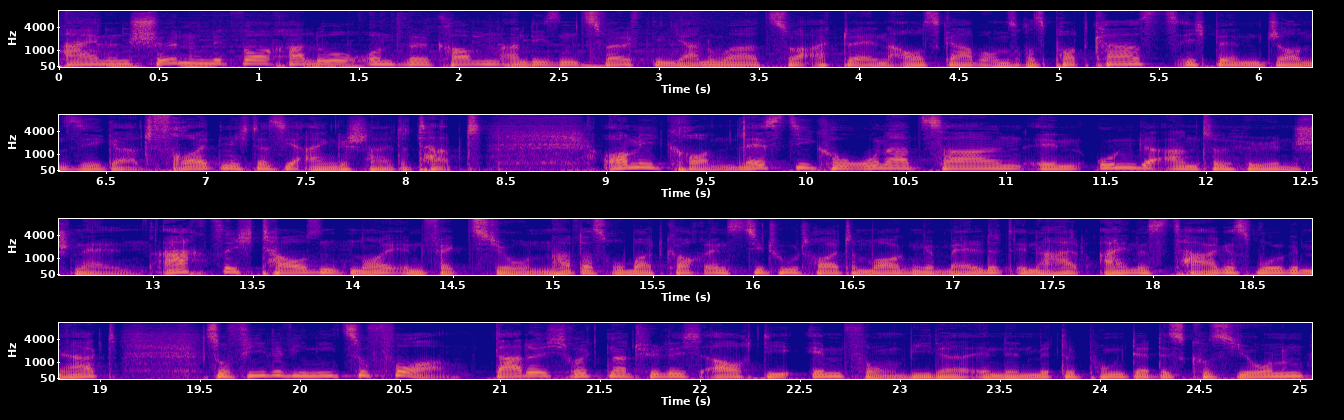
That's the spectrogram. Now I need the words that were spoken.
Einen schönen Mittwoch, hallo und willkommen an diesem 12. Januar zur aktuellen Ausgabe unseres Podcasts. Ich bin John Segert. Freut mich, dass ihr eingeschaltet habt. Omikron lässt die Corona-Zahlen in ungeahnte Höhen schnellen. 80.000 Neuinfektionen hat das Robert-Koch-Institut heute Morgen gemeldet, innerhalb eines Tages wohlgemerkt. So viele wie nie zuvor. Dadurch rückt natürlich auch die Impfung wieder in den Mittelpunkt der Diskussionen,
